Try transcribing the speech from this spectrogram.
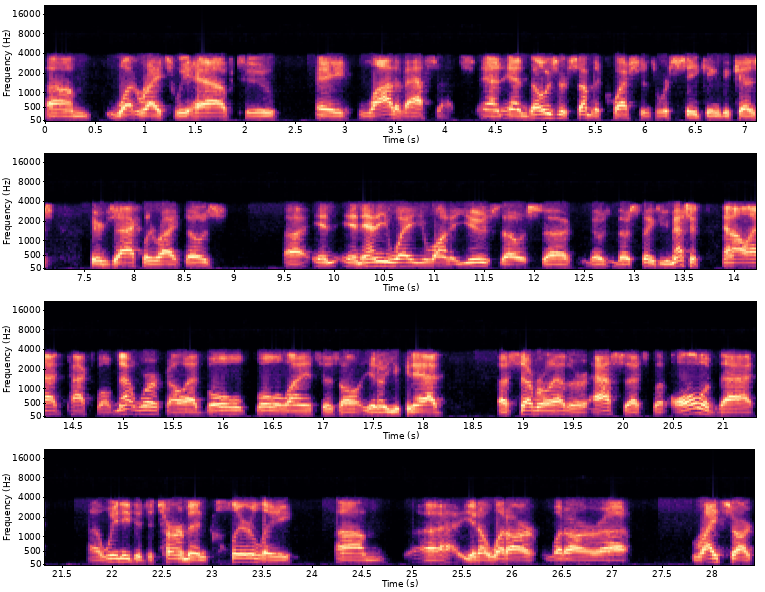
um, what rights we have to a lot of assets. And, and those are some of the questions we're seeking because you're exactly right. Those uh, in in any way you want to use those uh, those those things you mentioned. And I'll add Pac-12 Network. I'll add Bowl Bowl alliances. I'll you know you can add uh, several other assets, but all of that uh, we need to determine clearly. Um, uh, you know what our what our uh, rights are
